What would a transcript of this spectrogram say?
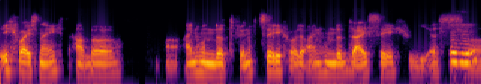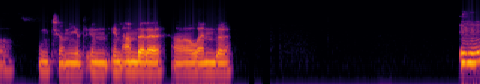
ich weiß nicht, aber äh, 150 oder 130, wie es Mhm. äh, funktioniert in, in andere äh, Länder. Mhm.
